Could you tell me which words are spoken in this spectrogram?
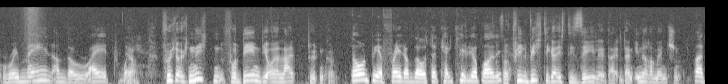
remain on the right way. Ja. Fürchtet euch nicht vor denen, die euer Leib töten können. Don't be afraid of those that can kill your body. Sondern viel wichtiger ist die Seele, dein, dein innerer Menschen. But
